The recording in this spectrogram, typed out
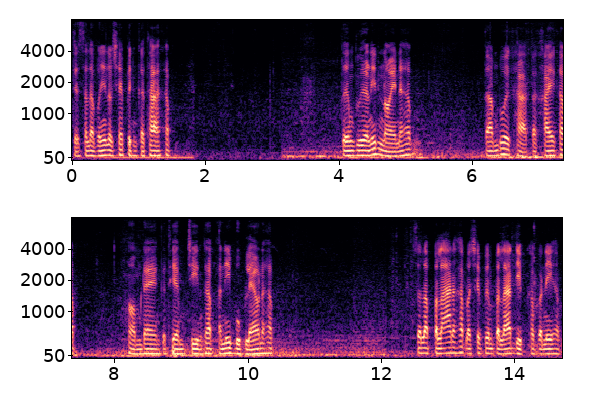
แต่สำหรับวันนี้เราใช้เป็นกระทะครับ เติมเกลือนิดหน่อยนะครับ ตามด้วยข่าตะไคร้ครับ หอมแดงกระเทียมจีนครับ อันนี้บุบแล้วนะครับสำหรับปลาร้านะครับ เราใช้เป็นปลาร้าดิบครับวันนี้ครับ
